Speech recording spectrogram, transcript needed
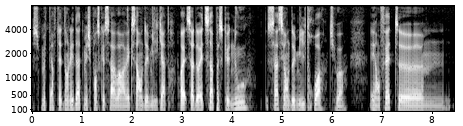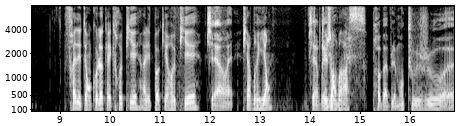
Je me perds peut-être dans les dates, mais je pense que ça a à voir avec ça en 2004. Ouais, ça doit être ça parce que nous, ça c'est en 2003, tu vois. Et en fait, Fred était en coloc avec Repier à l'époque, et Repier, Pierre, ouais. Pierre Briand, Pierre que j'embrasse, Probablement toujours. euh,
